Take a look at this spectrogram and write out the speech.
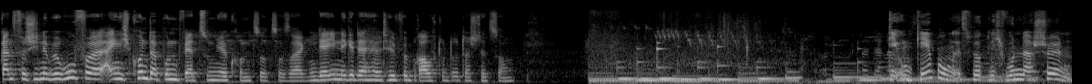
ganz verschiedene Berufe. Eigentlich kunterbunt, wer zu mir kommt sozusagen. Derjenige, der halt Hilfe braucht und Unterstützung. Die Umgebung ist wirklich wunderschön.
